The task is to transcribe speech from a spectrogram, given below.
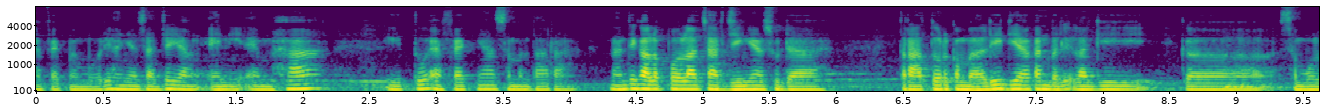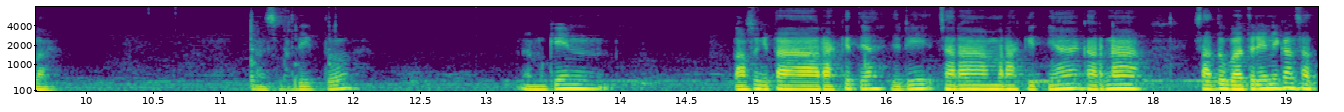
efek memori hanya saja yang NIMH itu efeknya sementara. Nanti kalau pola chargingnya sudah teratur kembali dia akan balik lagi ke semula. Nah seperti itu. Nah mungkin langsung kita rakit ya. Jadi cara merakitnya karena satu baterai ini kan 1,2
